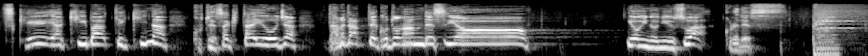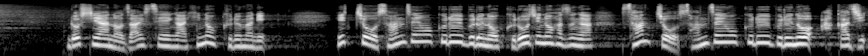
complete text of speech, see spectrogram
付け焼き場的な小手先対応じゃダメだってことなんですよ4位のニュースはこれです。ロシアの財政が火の車に。1兆3000億ルーブルの黒字のはずが3兆3000億ルーブルの赤字。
